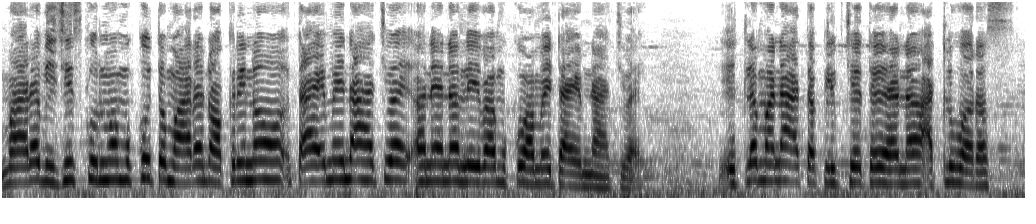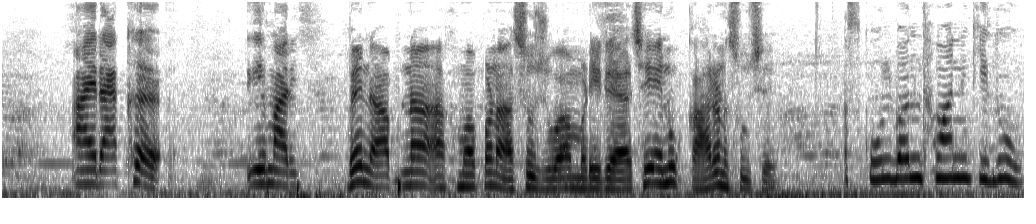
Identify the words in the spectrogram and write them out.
મારે બીજી સ્કૂલમાં મૂકું તો મારા નોકરીનો ટાઈમે ના હચવાય અને એને લેવા મૂકવા અમે ટાઈમ ના હચવાય એટલે મને આ તકલીફ છે તો એને આટલું વરસ આ રાખ એ મારી બેન આપના આંખમાં પણ આંસુ જોવા મળી રહ્યા છે. એનું કારણ શું છે? સ્કૂલ બંધ થવાની કીધું.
